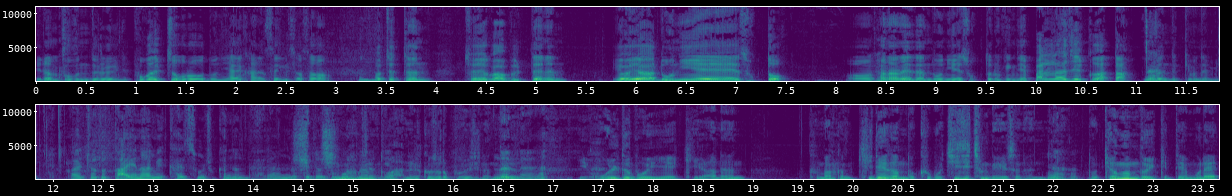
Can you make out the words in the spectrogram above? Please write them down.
이런 부분들을 이제 포괄적으로 논의할 가능성이 있어서 음. 어쨌든 저희가 볼 때는 여야 논의의 속도 어, 현안에 대한 논의의 속도는 굉장히 빨라질 것 같다 네. 그런 느낌은 듭니다. 아니 저도 다이나믹했으면 좋겠는데 네, 쉽지만은 또 않을 것으로 보여지는데 네네. 이 올드보이의 기한은 그만큼 기대감도 크고 지지층 내에서는 네. 또 경험도 있기 때문에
